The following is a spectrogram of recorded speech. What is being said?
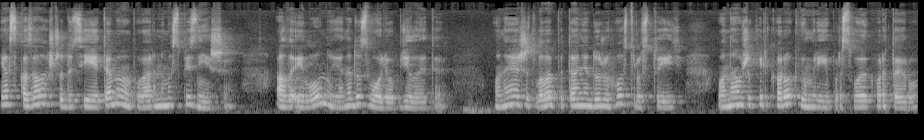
Я сказала, що до цієї теми ми повернемось пізніше, але Ілону я не дозволю обділити. У неї житлове питання дуже гостро стоїть. Вона вже кілька років мріє про свою квартиру,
